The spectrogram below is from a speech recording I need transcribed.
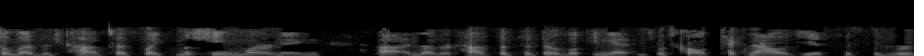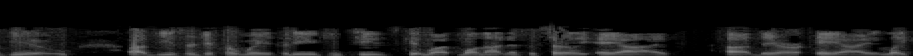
to leverage concepts like machine learning. Uh, another concept that they're looking at is what's called technology-assisted review. Uh, these are different ways that agencies, can, while not necessarily AI, uh, they are AI-like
